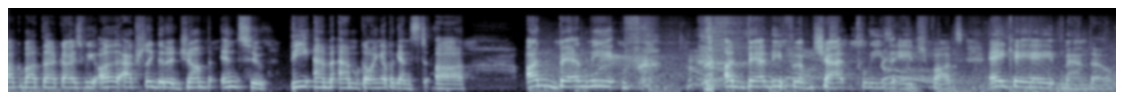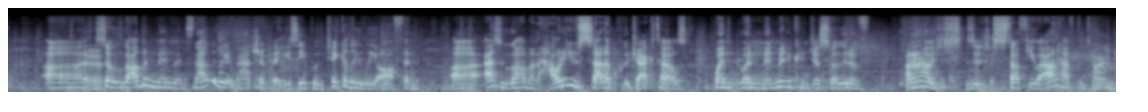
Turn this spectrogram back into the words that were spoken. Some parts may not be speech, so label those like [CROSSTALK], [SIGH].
talk about that, guys, we are actually going to jump into BMM going up against uh, Unban Me, [LAUGHS] Unban Me from chat, please, H Box, aka Mando. Uh, yeah. So Robin Minmin's not really a matchup that you see particularly often. Uh, as Robin, how do you set up projectiles when when Minmin can just sort of, I don't know, just, just stuff you out half the time?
